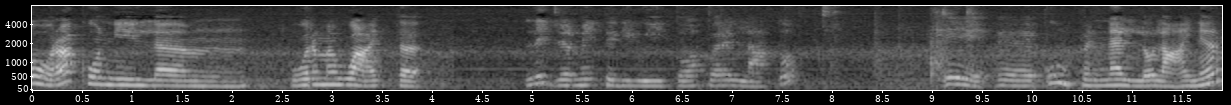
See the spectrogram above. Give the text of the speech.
ora con il um, warm white leggermente diluito acquerellato e eh, un pennello liner.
